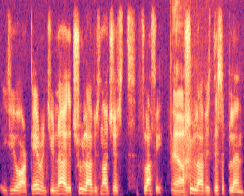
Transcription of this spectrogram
if you are a parent, you know that true love is not just fluffy. Yeah. True love is discipline.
